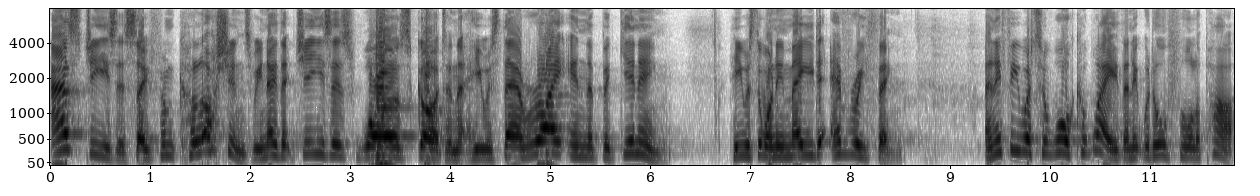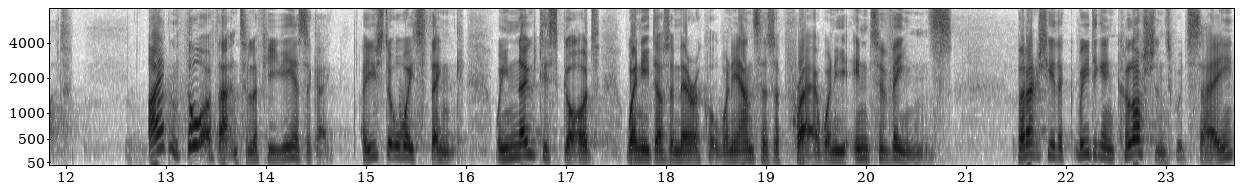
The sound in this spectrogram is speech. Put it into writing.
As Jesus, so from Colossians, we know that Jesus was God and that he was there right in the beginning. He was the one who made everything. And if he were to walk away, then it would all fall apart. I hadn't thought of that until a few years ago. I used to always think we notice God when he does a miracle, when he answers a prayer, when he intervenes. But actually, the reading in Colossians would say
